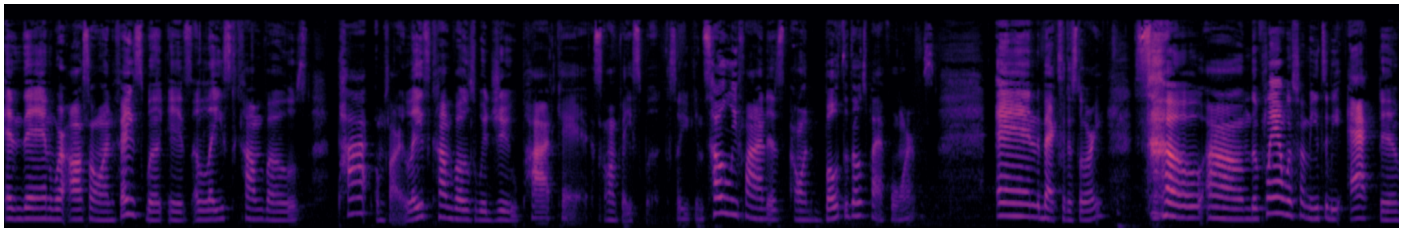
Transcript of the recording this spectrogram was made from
And then we're also on Facebook. It's Laced combos pod I'm sorry, Lace combos with Jew podcast on Facebook. So you can totally find us on both of those platforms. And back to the story. So um the plan was for me to be active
